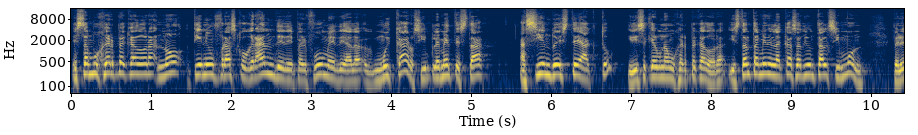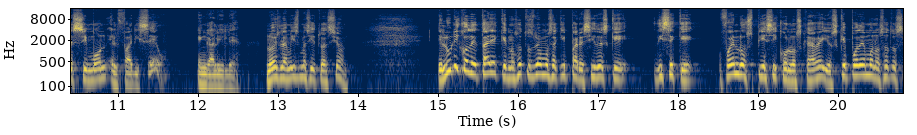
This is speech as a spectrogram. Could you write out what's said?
Esta mujer pecadora no tiene un frasco grande de perfume muy caro, simplemente está haciendo este acto y dice que era una mujer pecadora y están también en la casa de un tal Simón, pero es Simón el fariseo en Galilea. No es la misma situación. El único detalle que nosotros vemos aquí parecido es que dice que fue en los pies y con los cabellos. ¿Qué podemos nosotros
